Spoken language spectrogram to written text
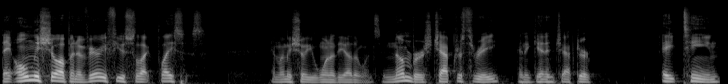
they only show up in a very few select places. And let me show you one of the other ones. In Numbers chapter 3, and again in chapter 18,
